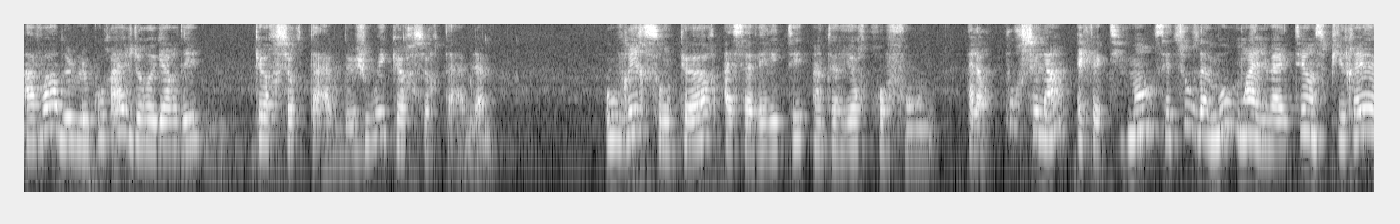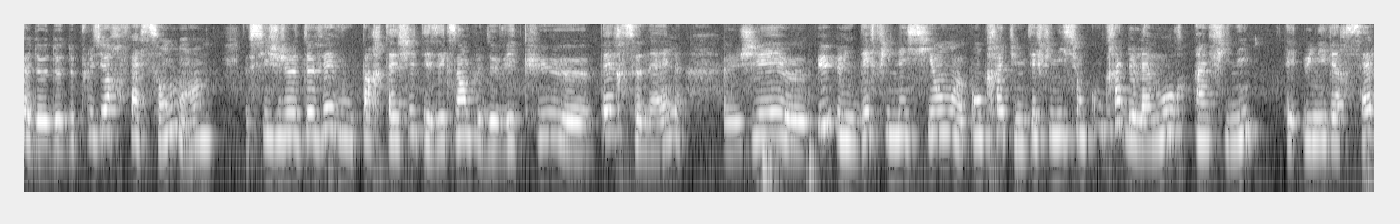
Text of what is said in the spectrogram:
Avoir le courage de regarder cœur sur table, de jouer cœur sur table ouvrir son cœur à sa vérité intérieure profonde. Alors pour cela, effectivement, cette source d'amour, moi, elle m'a été inspirée de, plusieurs façons. Hein. Si je devais vous partager des exemples de vécu euh, personnels, euh, j'ai euh, eu une définition concrète, une définition concrète de l'amour infini et universel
